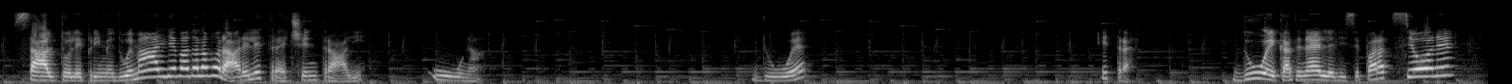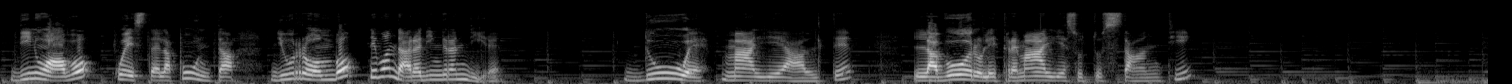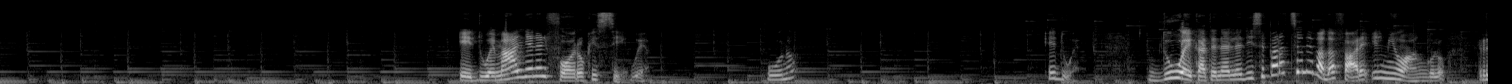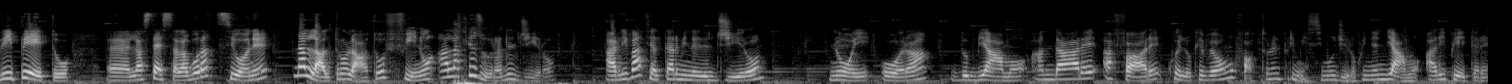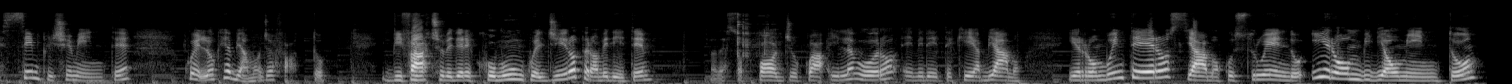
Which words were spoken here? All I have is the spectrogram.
Salto le prime due maglie vado a lavorare le tre centrali. Una. 2 e 3 2 catenelle di separazione. Di nuovo questa è la punta di un rombo devo andare ad ingrandire. 2 maglie alte. Lavoro le tre maglie sottostanti. E due maglie nel foro che segue. 1 e 2 2 catenelle di separazione vado a fare il mio angolo. Ripeto eh, la stessa lavorazione dall'altro lato fino alla chiusura del giro. Arrivati al termine del giro noi ora dobbiamo andare a fare quello che avevamo fatto nel primissimo giro. Quindi andiamo a ripetere semplicemente quello che abbiamo già fatto. Vi faccio vedere comunque il giro però vedete adesso appoggio qua il lavoro e vedete che abbiamo il rombo intero, stiamo costruendo i rombi di aumento,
